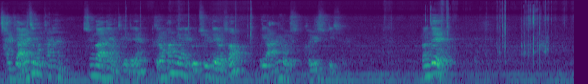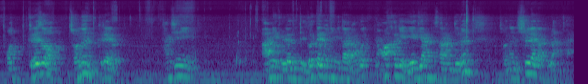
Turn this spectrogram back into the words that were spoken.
자기가 알지 못하는 순간에 어떻게 돼요? 그런 환경에 노출되어서 우리가 수- 걸릴 수도 있어요. 그런데 어, 그래서 어, 저는 그래요. 당신이 암이 걸렸는데 이것 때문입니다 라고 명확하게 얘기하는 사람들은 저는 신뢰가 별로 안 가요.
